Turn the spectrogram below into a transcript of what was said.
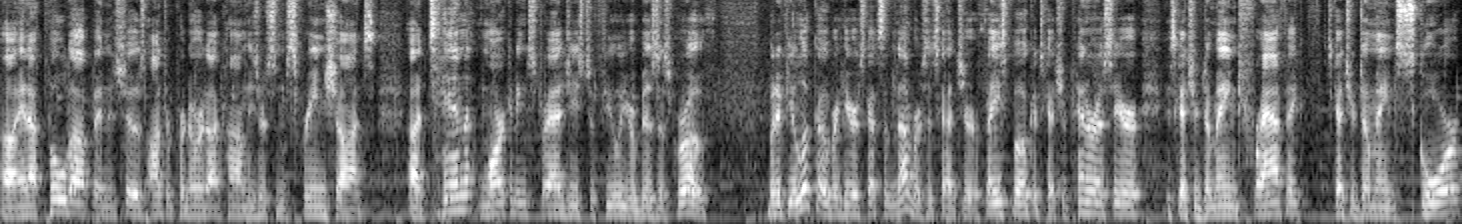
uh, and I've pulled up and it shows entrepreneur.com these are some screenshots. Uh, 10 marketing strategies to fuel your business growth. But if you look over here it's got some numbers. It's got your Facebook it's got your Pinterest here it's got your domain traffic it's got your domain score.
